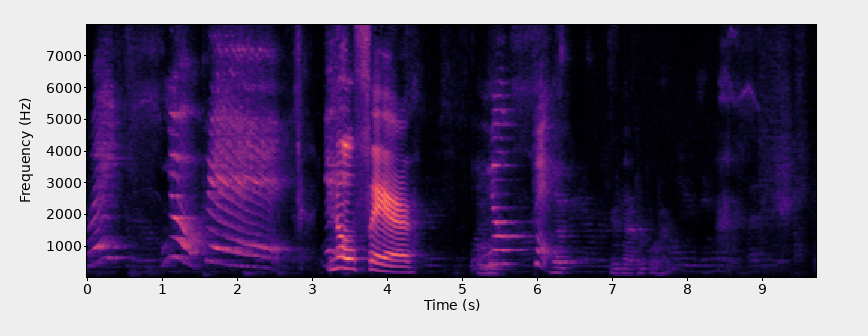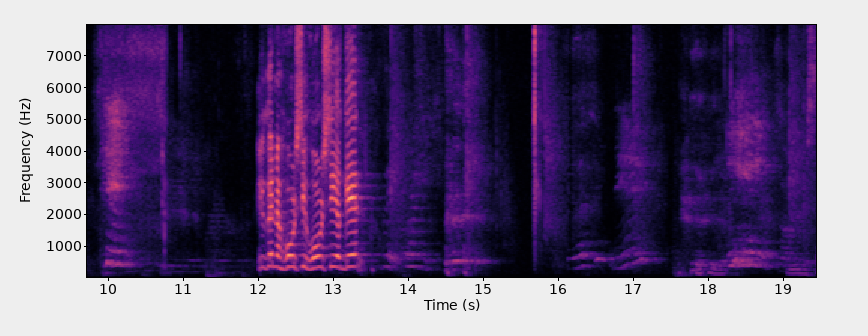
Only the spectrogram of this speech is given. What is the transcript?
Wait. No pay. No fair. No oh. pay. Look, here's my purple heart. You gonna horsey horsey again? Are you massaging me? No fair. Here you want. Now do you know what? Do I? This one this.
